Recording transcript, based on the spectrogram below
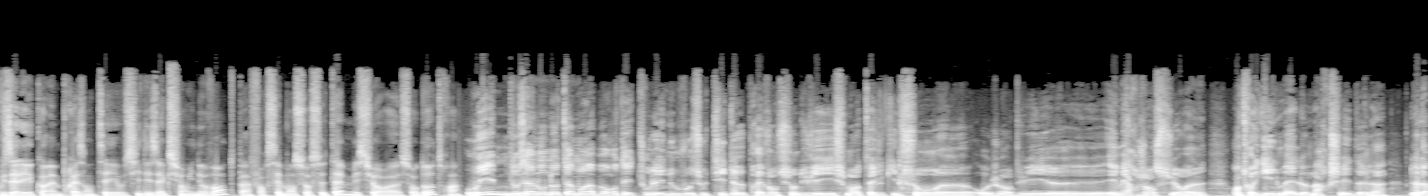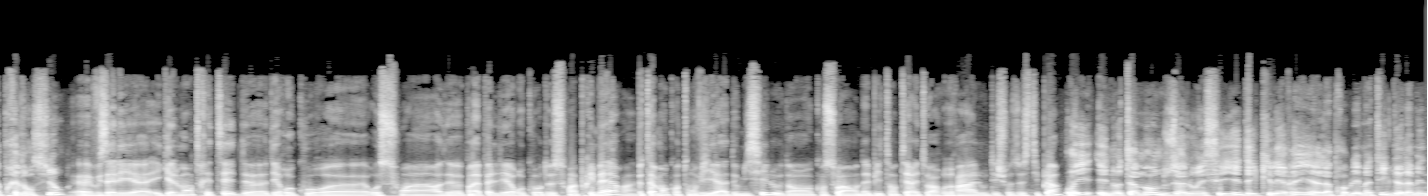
Vous allez quand même présenter aussi des actions innovantes, pas forcément sur ce thème, mais sur, euh, sur d'autres Oui, nous allons notamment aborder tous les nouveaux outils de prévention du vieillissement tels qu'ils sont euh, aujourd'hui euh, émergents sur, entre guillemets, le marché de la, de la prévention. vous allez également traiter de, des recours aux soins, qu'on appelle les recours de soins primaires, notamment quand on vit à domicile ou quand soit on habite en territoire rural ou des choses de ce type-là Oui, et notamment nous allons essayer d'éclairer la problématique de l'aménagement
